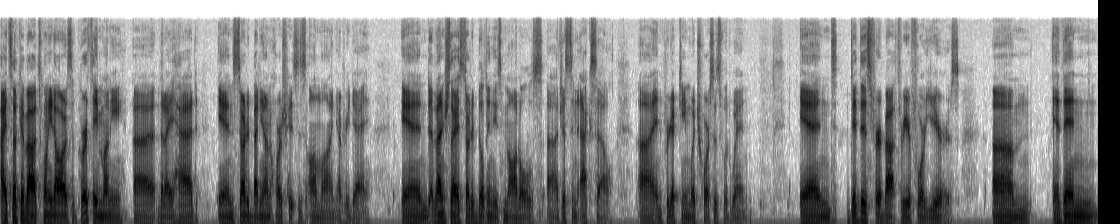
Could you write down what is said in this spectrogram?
I took about $20 of birthday money uh, that I had and started betting on horse races online every day. And eventually I started building these models uh, just in Excel uh, and predicting which horses would win and did this for about three or four years. Um, and then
